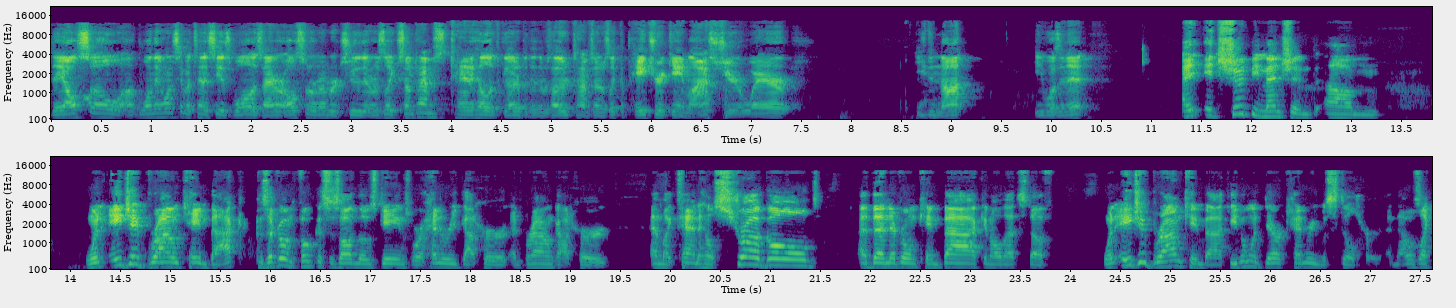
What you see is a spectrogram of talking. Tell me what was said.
They also uh, one thing I want to say about Tennessee as well is I also remember too there was like sometimes Tannehill looked good, but then there was other times there was like the Patriot game last year where he did not, he wasn't it. I, it should be mentioned um, when AJ Brown came back because everyone focuses on those games where Henry got hurt and Brown got hurt and like Tannehill struggled and then everyone came back and all that stuff. When AJ Brown came back, even when Derrick Henry was still hurt, and that was like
